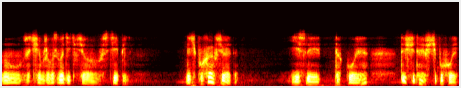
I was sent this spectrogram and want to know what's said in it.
Ну, зачем же возводить все в степень? Да чепуха все это. Если такое ты считаешь чепухой,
